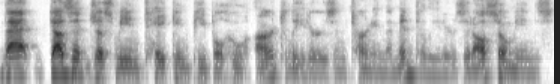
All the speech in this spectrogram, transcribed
that doesn't just mean taking people who aren't leaders and turning them into leaders. It also means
